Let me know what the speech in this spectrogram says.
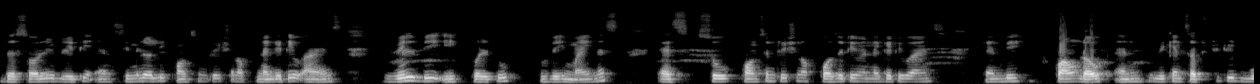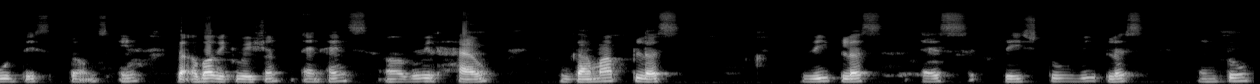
the solubility and similarly concentration of negative ions will be equal to V minus S. So concentration of positive and negative ions can be found out and we can substitute both these terms in the above equation and hence uh, we will have gamma plus V plus S raised to V plus into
